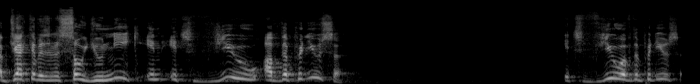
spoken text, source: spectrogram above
objectivism is so unique in its view of the producer. Its view of the producer.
